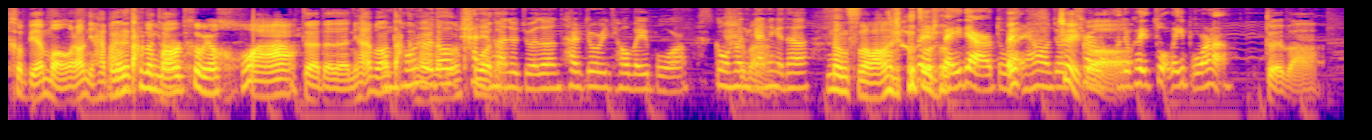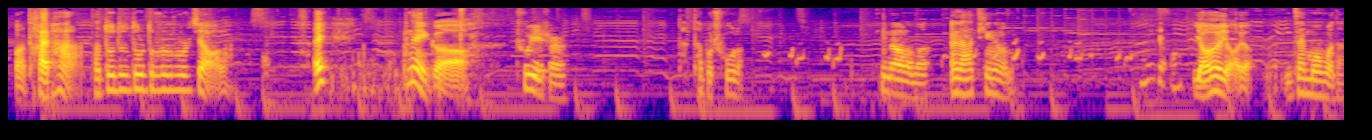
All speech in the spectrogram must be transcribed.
特别萌。然后你还不能打他的毛特别滑。对对对，你还不能打同事都看见他。就觉得他就是一条围脖，跟我说你赶紧给他弄死完了之后喂做肥点儿，对，哎然后就这个就可以做围脖了。对吧？啊，他害怕了，他嘟嘟嘟嘟嘟嘟叫了。哎，那个出一声，他他不出了，听到了吗？哎，大家听见了吗？嗯有有有有有，你再摸摸他，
